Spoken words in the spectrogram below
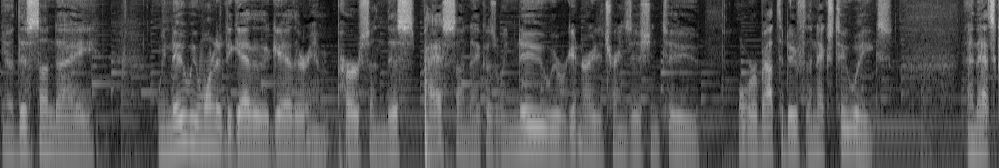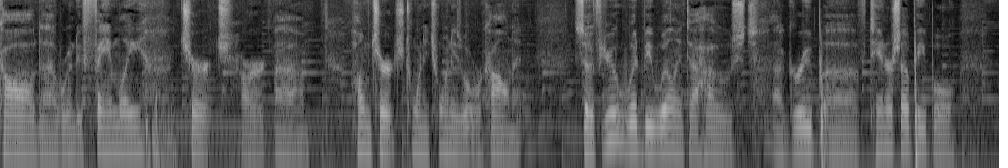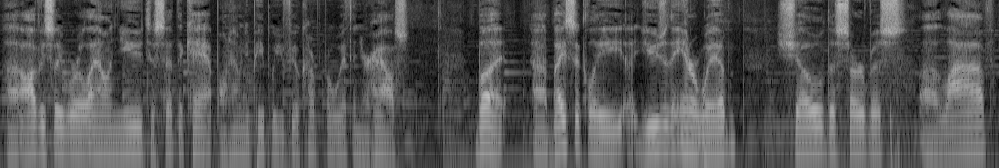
you know, this Sunday, we knew we wanted to gather together in person this past Sunday because we knew we were getting ready to transition to what we're about to do for the next two weeks. And that's called, uh, we're going to do family church or uh, home church 2020 is what we're calling it. So if you would be willing to host a group of 10 or so people, uh, obviously we're allowing you to set the cap on how many people you feel comfortable with in your house. But uh, basically, uh, use the interweb, show the service uh, live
